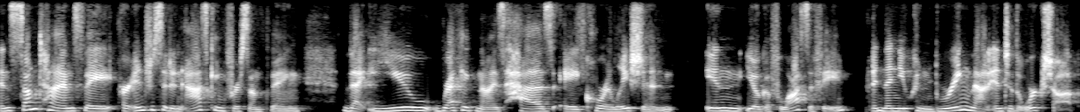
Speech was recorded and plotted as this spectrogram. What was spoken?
And sometimes they are interested in asking for something that you recognize has a correlation in yoga philosophy. And then you can bring that into the workshop.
